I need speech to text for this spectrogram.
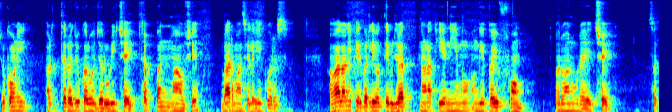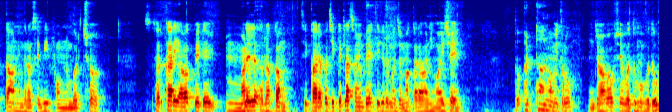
ચૂકવણી અર્થ રજૂ કરવો જરૂરી છે. છપ્પનમાં આવશે. બાર માસ એટલે એક વર્ષ. હવાલાની ફેરબદલી વખતે ગુજરાત નાણાકીય નિયમો અંગે કઈ ફોર્મ ભરવાનું રહે છે? સત્તાવનની અંદર આવશે. બી ફોર્મ નંબર છ. સરકારી આવક પેટે મળેલ રકમ સ્વીકાર્યા પછી કેટલા સમય બેંક તિજોરીમાં જમા કરાવવાની હોય છે? તો અઠ્ઠાવનમાં મિત્રો જવાબ આવશે વધુમાં વધુ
